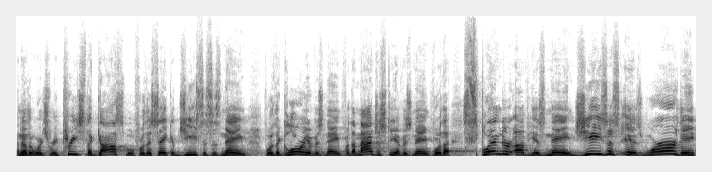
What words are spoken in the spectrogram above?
In other words, we preach the gospel for the sake of Jesus' name, for the glory of his name, for the majesty of his name, for the splendor of his name. Jesus is worthy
